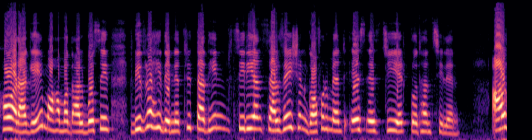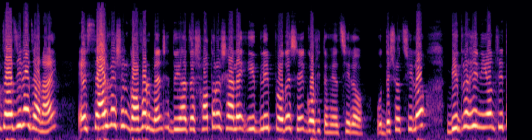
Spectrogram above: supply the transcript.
হওয়ার আগে মোহাম্মদ আল বসির বিদ্রোহীদের নেতৃত্বাধীন সিরিয়ান স্যালভেশন গভর্নমেন্ট এসএসজি এর প্রধান ছিলেন। আল জাজিরা জানায়, এই স্যালভেশন গভর্নমেন্ট দুই হাজার সতেরো সালে ইদলিব প্রদেশে গঠিত হয়েছিল। উদ্দেশ্য ছিল বিদ্রোহী নিয়ন্ত্রিত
